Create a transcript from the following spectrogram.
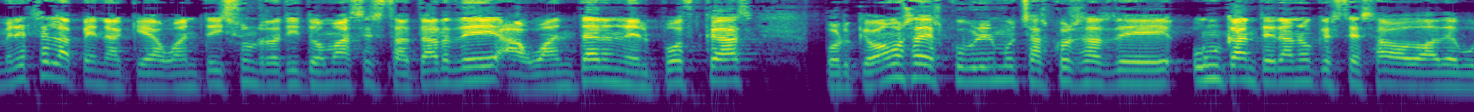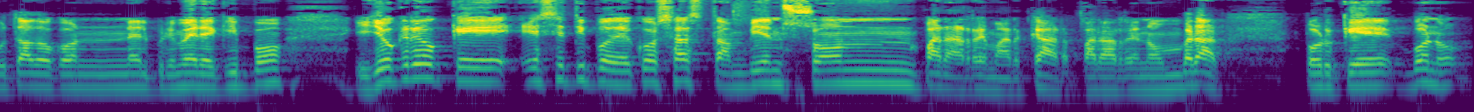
merece la pena que aguantéis un ratito más esta tarde, aguantar en el podcast, porque vamos a descubrir muchas cosas de un canterano que este sábado ha debutado con el primer equipo. Y yo creo que ese tipo de cosas también son para remarcar, para renombrar. Porque, bueno,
